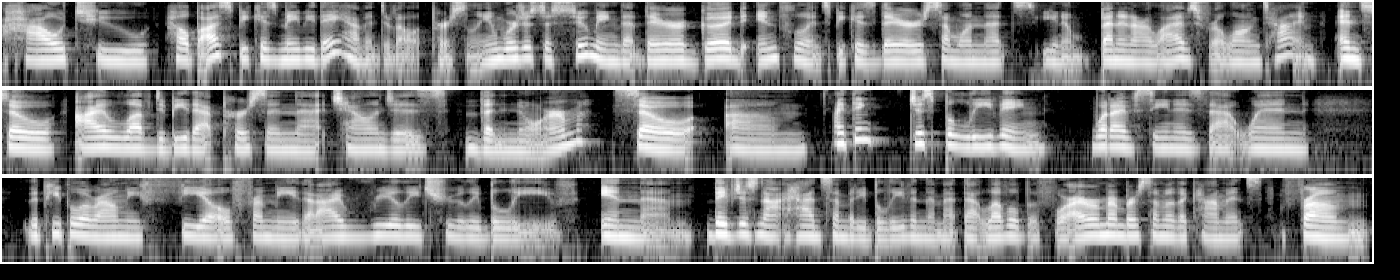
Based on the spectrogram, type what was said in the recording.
how to help us because maybe they haven't developed personally. And we're just assuming that they're a good influence because they're someone that's you know been in our lives for a long time. And so i love to be that person that challenges the norm. So um, i think just believing what i've seen is that when the people around me feel from me that I really truly believe in them. They've just not had somebody believe in them at that level before. I remember some of the comments from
